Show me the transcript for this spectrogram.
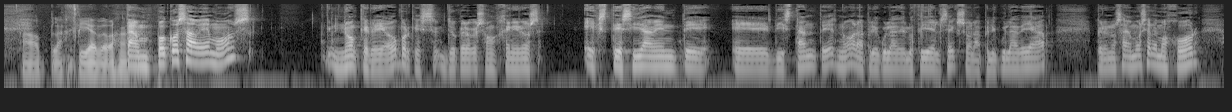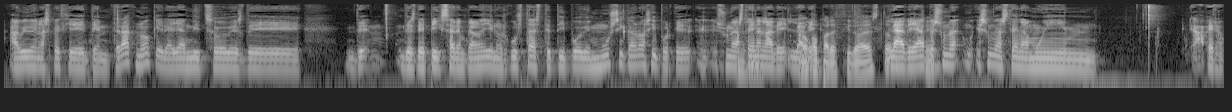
Ah, plagiado. Tampoco sabemos, no creo, porque yo creo que son géneros excesivamente eh, distantes, ¿no? La película de Lucía y el sexo, la película de App, pero no sabemos si a lo mejor ha habido una especie de temp track, ¿no? Que le hayan dicho desde de- desde Pixar en plan, oye, nos gusta este tipo de música, ¿no? Así porque es una escena, la de la Algo de, parecido a esto. la de App sí. es una es una escena muy a ver,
